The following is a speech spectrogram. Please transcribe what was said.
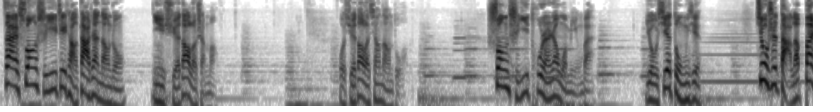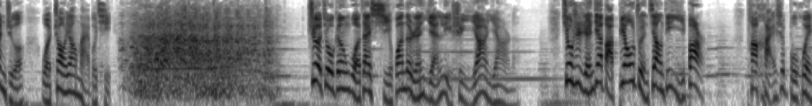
在双十一这场大战当中，你学到了什么？我学到了相当多。双十一突然让我明白，有些东西就是打了半折，我照样买不起。这就跟我在喜欢的人眼里是一样一样的，就是人家把标准降低一半他还是不会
